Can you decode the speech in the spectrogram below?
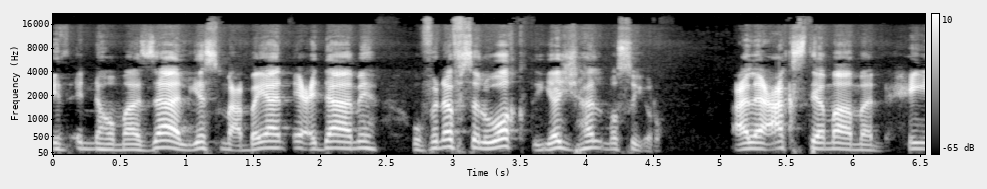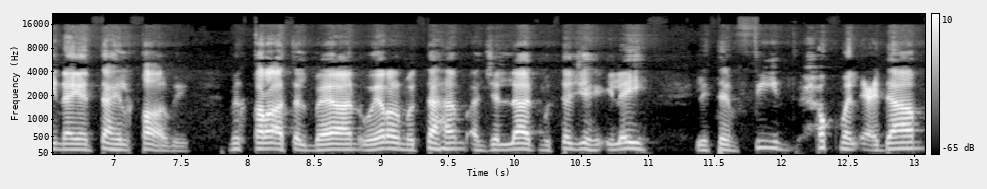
إذ إنه ما زال يسمع بيان إعدامه وفي نفس الوقت يجهل مصيره. على عكس تماما حين ينتهي القاضي من قراءة البيان ويرى المتهم الجلاد متجه إليه لتنفيذ حكم الإعدام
